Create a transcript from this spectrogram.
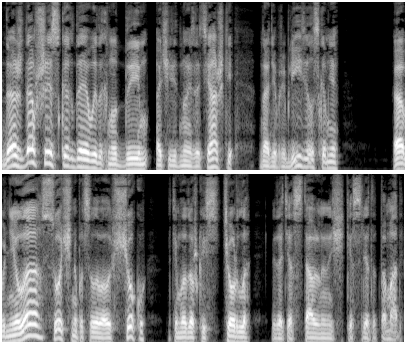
Дождавшись, когда я выдохну дым очередной затяжки, Надя приблизилась ко мне, обняла, сочно поцеловала в щеку, затем ладошкой стерла видать, оставленный на щеке след от помады.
